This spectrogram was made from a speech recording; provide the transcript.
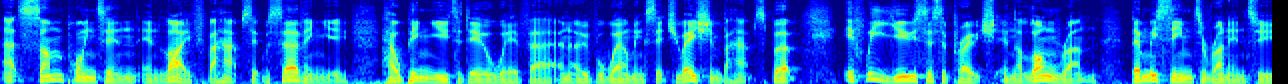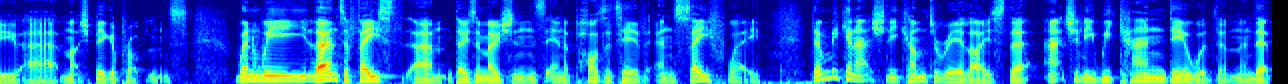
at some point in in life, perhaps it was serving you, helping you to deal with uh, an overwhelming situation, perhaps. But if we use this approach in the long run, then we seem to run into uh, much bigger problems when we learn to face um, those emotions in a positive and safe way, then we can actually come to realize that actually we can deal with them and that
